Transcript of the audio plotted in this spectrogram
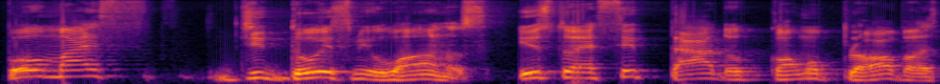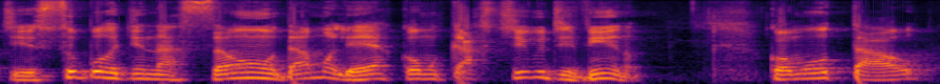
Por mais de dois mil anos, isto é citado como prova de subordinação da mulher como castigo divino. Como tal,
